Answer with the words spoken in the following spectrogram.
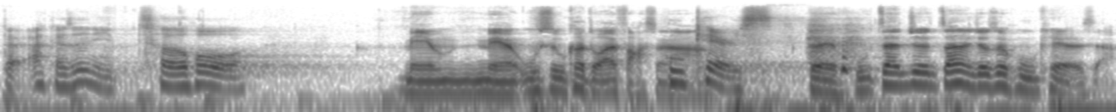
对啊。可是你车祸每每无时无刻都在发生 Who 啊。cares？对，真就真的就是 who cares 啊。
